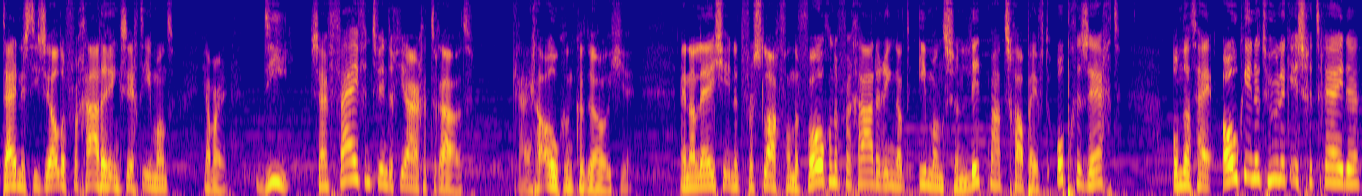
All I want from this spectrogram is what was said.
Tijdens diezelfde vergadering zegt iemand: Ja, maar die zijn 25 jaar getrouwd. Krijgen ook een cadeautje. En dan lees je in het verslag van de volgende vergadering dat iemand zijn lidmaatschap heeft opgezegd. Omdat hij ook in het huwelijk is getreden,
